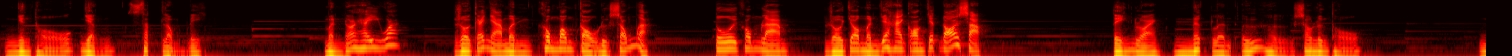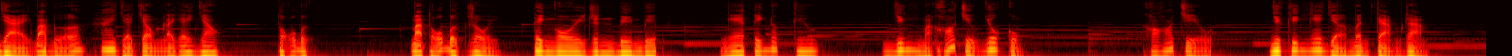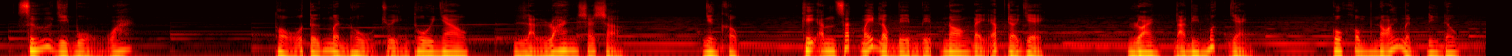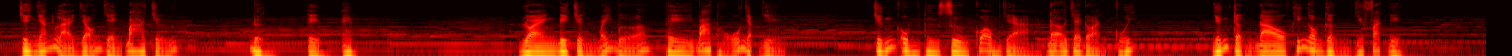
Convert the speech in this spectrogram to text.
Nhưng thổ vẫn sách lòng đi. Mình nói hay quá, rồi cả nhà mình không mong cầu được sống à? Tôi không làm, rồi cho mình với hai con chết đói sao? Tiếng loan nấc lên ứ hự sau lưng thổ. Dài ba bữa, hai vợ chồng lại gây nhau. Thổ bực. Mà thổ bực rồi, thì ngồi rình bìm bịp, nghe tiếng nó kêu, nhưng mà khó chịu vô cùng. Khó chịu, như khi nghe vợ mình cảm ràm. Xứ gì buồn quá. Thổ tưởng mình hù chuyện thôi nhau là Loan sẽ sợ. Nhưng không, khi anh xách mấy lồng bìm bịp non đầy ắp trở về, Loan đã đi mất dạng. Cô không nói mình đi đâu, chỉ nhắn lại dõn dẹn ba chữ, đừng tìm em. Loan đi chừng mấy bữa thì ba thổ nhập viện. Chứng ung thư xương của ông già đã ở giai đoạn cuối. Những trận đau khiến ông gần như phát điên.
